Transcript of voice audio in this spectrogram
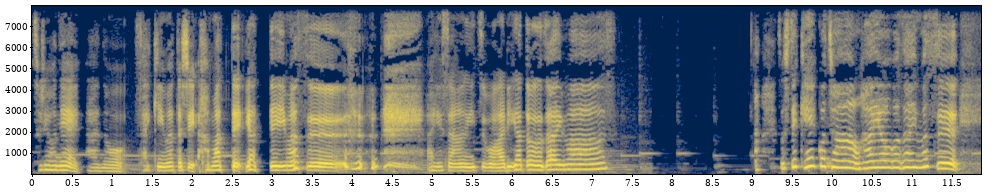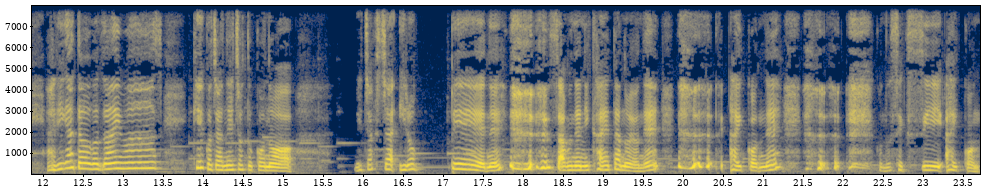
それをね、あの、最近私ハマってやっています。あゆさん、いつもありがとうございます。あ、そして、けいこちゃん、おはようございます。ありがとうございます。けいこちゃんね、ちょっとこの、めちゃくちゃ色っぺーね、サムネに変えたのよね。アイコンね。このセクシーアイコン。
